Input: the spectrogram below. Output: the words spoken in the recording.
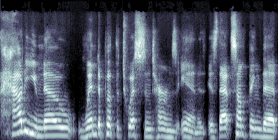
how do you know when to put the twists and turns in? Is, is that something that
